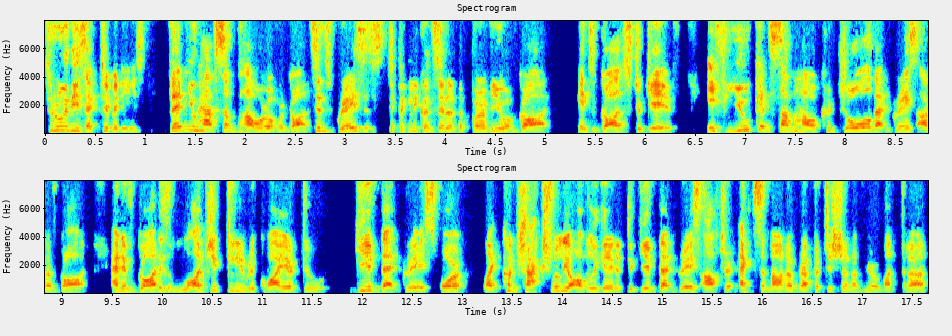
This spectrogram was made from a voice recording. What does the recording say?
through these activities, then you have some power over God. Since grace is typically considered the purview of God, it's God's to give if you can somehow cajole that grace out of God, and if God is logically required to give that grace or like contractually obligated to give that grace after X amount of repetition of your mantra,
